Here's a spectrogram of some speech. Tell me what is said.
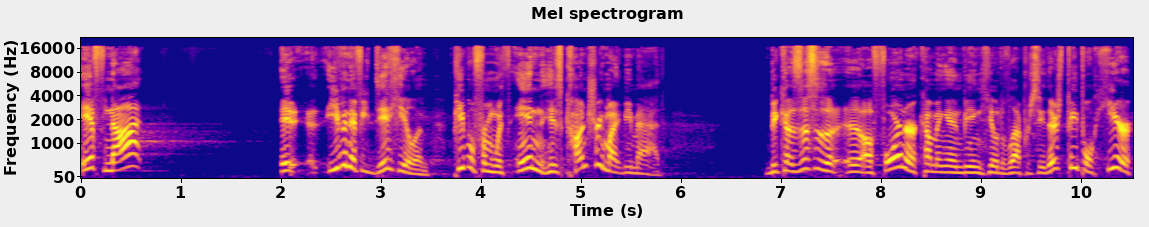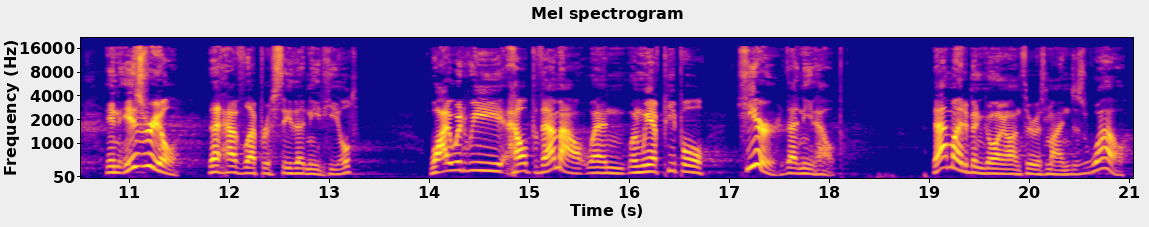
if not, it, even if he did heal him, people from within his country might be mad because this is a, a, foreigner coming in being healed of leprosy. There's people here in Israel that have leprosy that need healed. Why would we help them out when, when we have people here that need help? That might have been going on through his mind as well.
